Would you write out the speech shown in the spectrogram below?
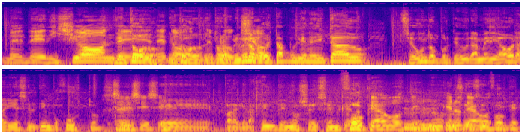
De, de edición, De, de, todo, de de todo, de, de todo. Primero porque está muy bien editado, segundo porque dura media hora y es el tiempo justo. Sí, sí, sí. eh, para que la gente no se que desenfoque. no te agote. no- que no no se te agote. desenfoque.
